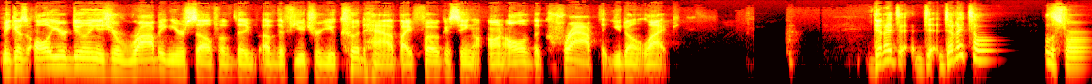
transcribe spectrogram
Because all you're doing is you're robbing yourself of the of the future you could have by focusing on all of the crap that you don't like. Did I did, did I tell the story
